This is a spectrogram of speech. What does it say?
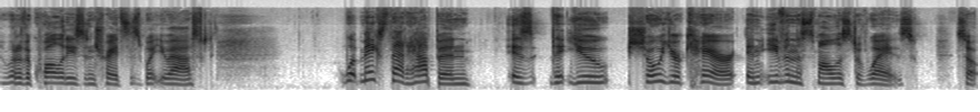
what are the qualities and traits, is what you asked. What makes that happen is that you show your care in even the smallest of ways. So,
